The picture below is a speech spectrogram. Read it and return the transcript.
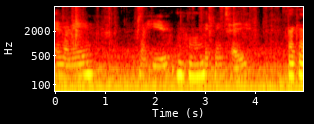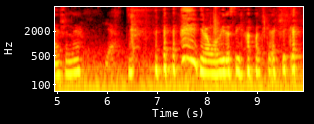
And my name, right here. Mm-hmm. Nickname Tay. Got cash in there? Yeah. you don't want me to see how much cash you got.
